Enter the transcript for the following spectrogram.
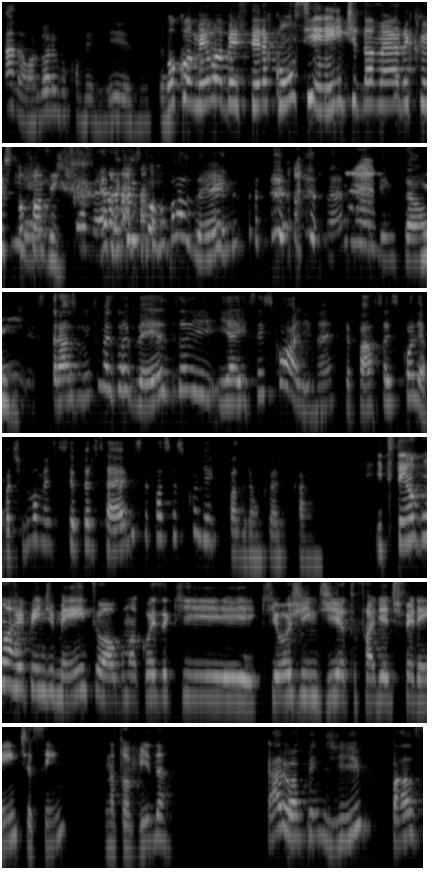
Ah, não, agora eu vou comer mesmo. Então... Vou comer uma besteira consciente da merda que eu estou fazendo. Da merda que eu estou fazendo. né? Então, isso traz muito mais leveza e, e, aí você escolhe, né? Você passa a escolher. A partir do momento que você percebe, você passa a escolher que padrão que vai ficar. E tu tem algum arrependimento, alguma coisa que, que hoje em dia tu faria diferente, assim, na tua vida? Cara, eu aprendi faz,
